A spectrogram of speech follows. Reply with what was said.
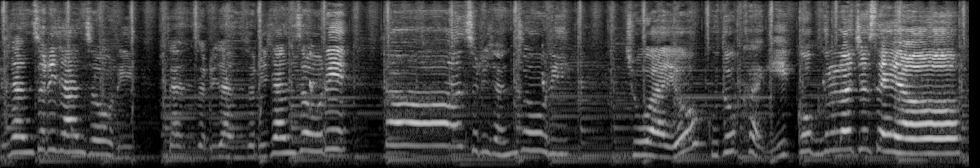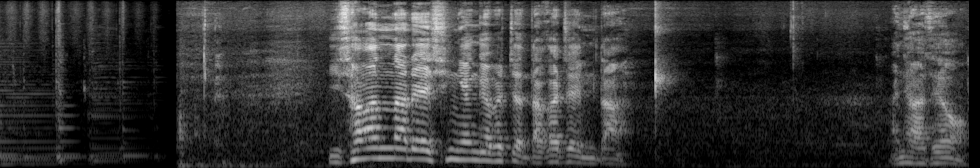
잔소리 잔소리 잔소리 잔소리 잔소리 잔소리 잔소리 좋아요 구독하기 꼭 눌러주세요 이상한 날의 신경개발자 나가자입니다. 안녕하세요.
